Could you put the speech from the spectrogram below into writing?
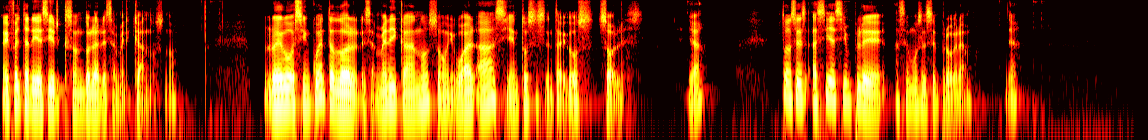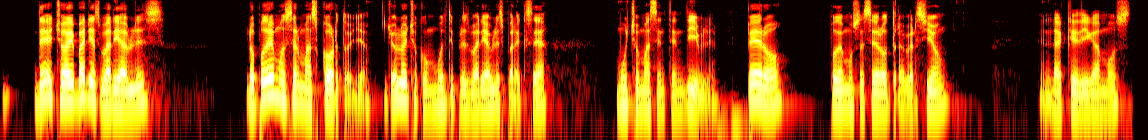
Ahí faltaría decir que son dólares americanos, ¿no? Luego, 50 dólares americanos son igual a 162 soles, ¿ya? Entonces, así de simple hacemos ese programa, ¿ya? De hecho, hay varias variables lo podremos hacer más corto ya. Yo lo he hecho con múltiples variables para que sea mucho más entendible. Pero podemos hacer otra versión en la que digamos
